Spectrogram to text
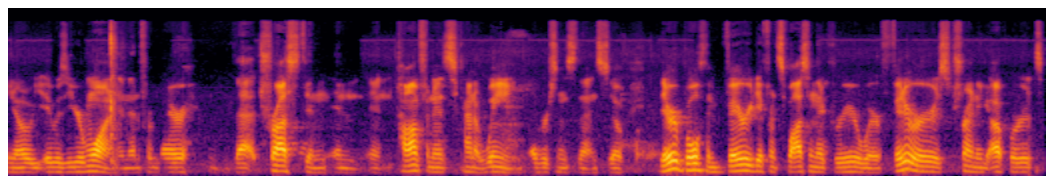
You know, it was year one. And then from there, that trust and, and, and confidence kind of waned ever since then. So they're both in very different spots in their career where Fitterer is trending upwards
